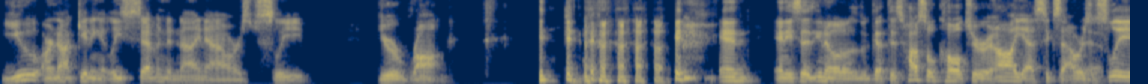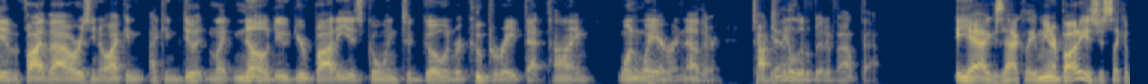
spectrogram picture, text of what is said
you are not getting at least seven to nine hours of sleep, you're wrong and and he says, you know, we've got this hustle culture, and oh yeah, six hours yeah. of sleep and five hours, you know, I can I can do it. And like, no, dude, your body is going to go and recuperate that time one way or another. Talk to yeah. me a little bit about that. Yeah, exactly. I mean, our body is just like a,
